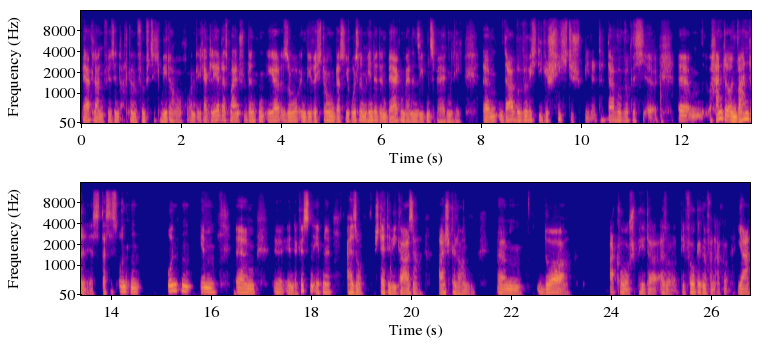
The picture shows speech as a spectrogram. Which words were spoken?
Bergland, wir sind 850 Meter hoch. Und ich erkläre das meinen Studenten eher so in die Richtung, dass Jerusalem hinter den Bergen bei den Siebensbergen liegt. Ähm, da, wo wirklich die Geschichte spielt, da, wo wirklich äh, äh, Handel und Wandel ist, das ist unten unten im, ähm, äh, in der Küstenebene. Also Städte wie Gaza, Ashkelon, ähm, Dor, Akko später, also die Vorgänger von Akko, ja,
